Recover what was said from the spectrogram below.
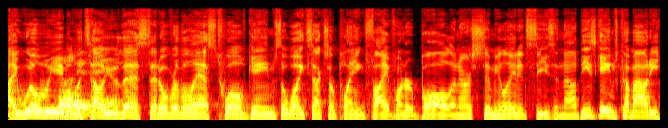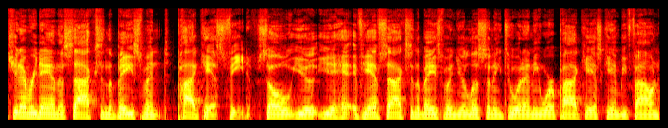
I will be able to tell you this that over the last 12 games, the White Sox are playing 500 ball in our simulated season now. These games come out each and every day on the Sox in the Basement podcast feed. So you, you ha- if you have Sox in the Basement, you're listening to it anywhere podcasts can be found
